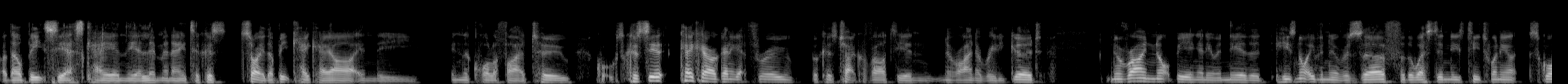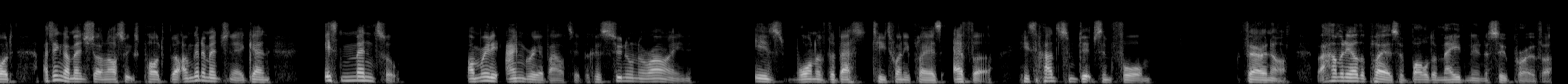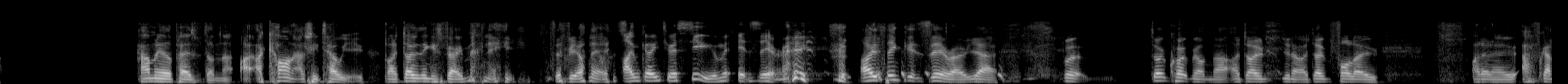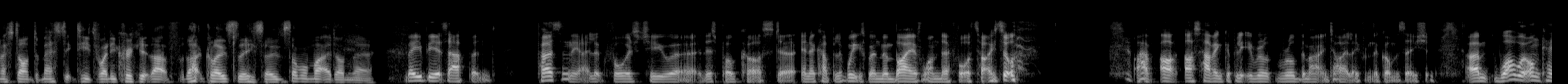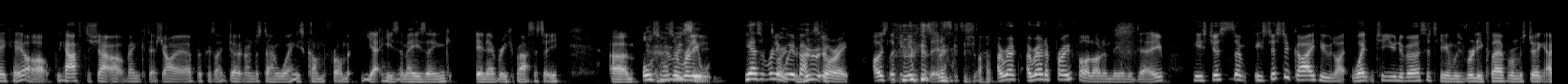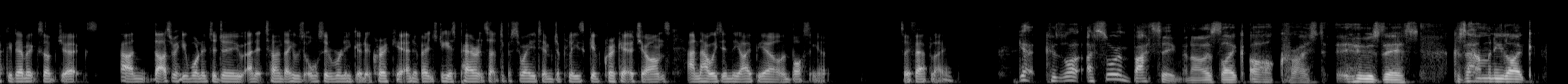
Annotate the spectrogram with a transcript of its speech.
Uh, they'll beat CSK in the eliminator because sorry, they'll beat KKR in the in the qualifier two because KKR are going to get through because Chakravarti and Narine are really good. Narine not being anywhere near the, he's not even a reserve for the West Indies T20 squad. I think I mentioned it on last week's pod, but I'm going to mention it again it's mental. I'm really angry about it because Sunil Narine is one of the best T20 players ever. He's had some dips in form, fair enough. But how many other players have bowled a maiden in a super over? How many other players have done that? I, I can't actually tell you, but I don't think it's very many, to be honest. I'm going to assume it's zero. I think it's zero, yeah. But don't quote me on that. I don't, you know, I don't follow I don't know Afghanistan domestic T20 cricket that that closely, so someone might have done there. Maybe it's happened. Personally, I look forward to uh, this podcast uh, in a couple of weeks when Mumbai have won their fourth title. I have uh, us having completely ruled, ruled, them out entirely from the conversation. Um, while we're on KKR, we have to shout out Venkatesh Iyer because I don't understand where he's come from. Yet he's amazing in every capacity. Um, also Who has a really he? he? has a really Sorry, weird backstory. Who, I was looking into this. I read I read a profile on him the other day. He's just some he's just a guy who like went to university and was really clever and was doing academic subjects and that's what he wanted to do. And it turned out he was also really good at cricket. And eventually his parents had to persuade him to please give cricket a chance. And now he's in the IPL and bossing it. So fair play. Yeah, because I saw him batting and I was like, oh Christ, who is this? Because how many like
